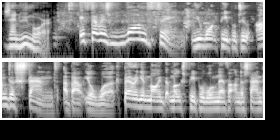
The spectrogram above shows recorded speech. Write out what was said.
zijn humor. If there is one thing you want people to understand about your work, bearing in mind that most people will never understand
